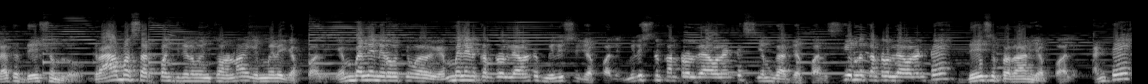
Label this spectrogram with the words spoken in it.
లేకపోతే దేశంలో గ్రామ సర్పంచ్ నిర్వహించాలన్నా ఎమ్మెల్యే చెప్పాలి. ఎమ్మెల్యే నిర్వహించ ఎమ్మెల్యేని కంట్రోల్ చేయాలంటే మినిస్టర్ చెప్పాలి. మినిస్టర్ కంట్రోల్ తేవాలంటే సీఎం గారు చెప్పాలి. సీఎం కంట్రోల్ తేవాలంటే దేశ ప్రధాని చెప్పాలి. అంటే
